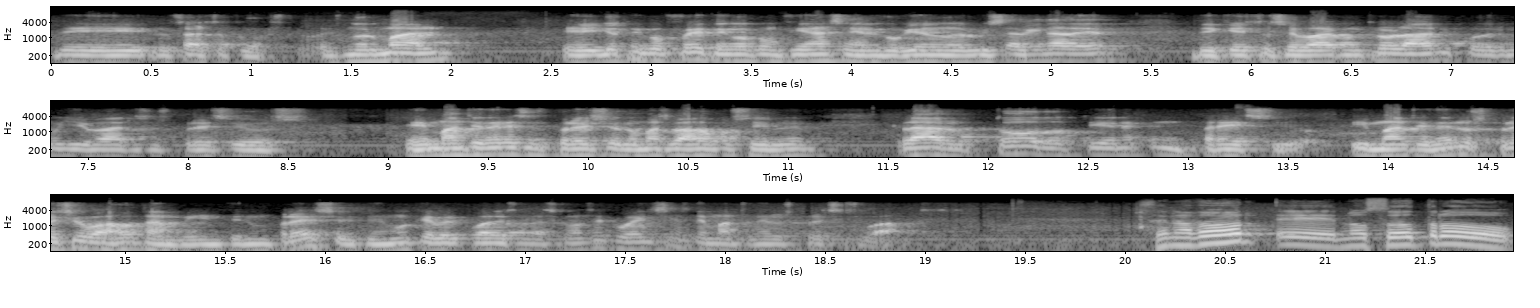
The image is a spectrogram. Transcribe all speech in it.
de los altos costos. Es normal, eh, yo tengo fe, tengo confianza en el gobierno de Luis Abinader de que esto se va a controlar y podremos llevar esos precios, eh, mantener esos precios lo más bajo posible. Claro, todo tiene un precio y mantener los precios bajos también tiene un precio y tenemos que ver cuáles son las consecuencias de mantener los precios bajos. Senador, eh, nosotros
